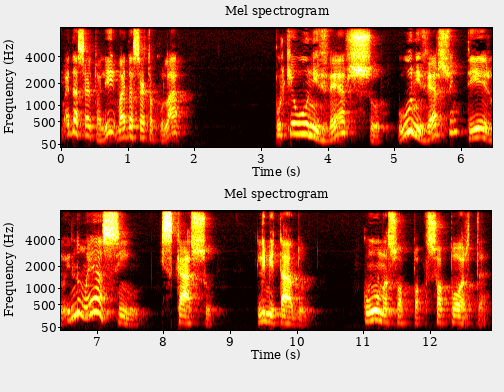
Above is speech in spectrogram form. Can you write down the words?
vai dar certo ali, vai dar certo acolá. Porque o universo, o universo inteiro, não é assim, escasso, limitado com uma só, só porta.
